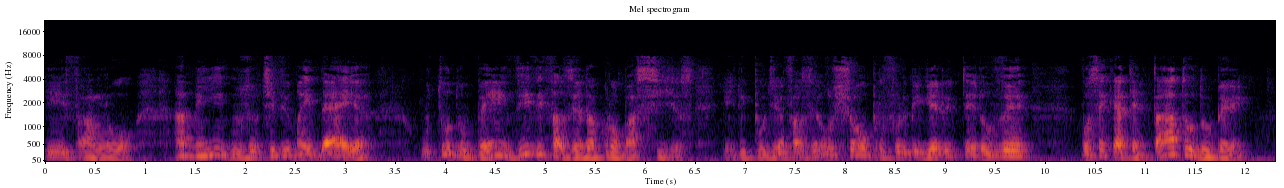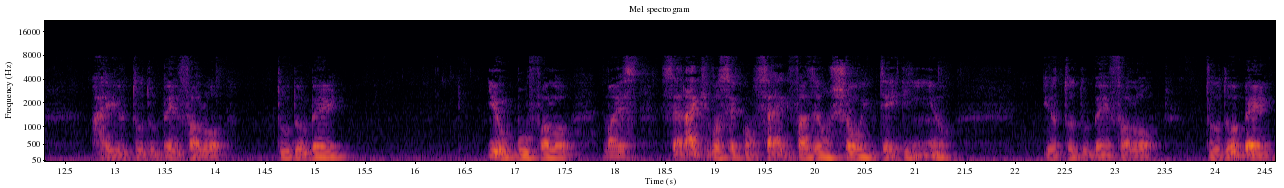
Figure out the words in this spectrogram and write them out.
e falou: Amigos, eu tive uma ideia. O Tudo Bem vive fazendo acrobacias. Ele podia fazer um show para o formigueiro inteiro ver. Você quer tentar, Tudo Bem? Aí o Tudo Bem falou: Tudo bem. E o Bu falou: Mas será que você consegue fazer um show inteirinho? E o Tudo Bem falou: Tudo bem.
